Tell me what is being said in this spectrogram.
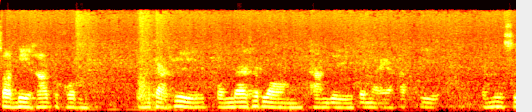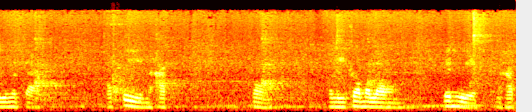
สวัสดีครับทุกคน หลังจากที่ผมได้ทดลองทานเวย์ตัวใหม่อะครับ ที่ผมซื้อมาจากช้อปปี้นะครับ ก็วันนี้ก็มาลองเล่นเวทนะครับ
